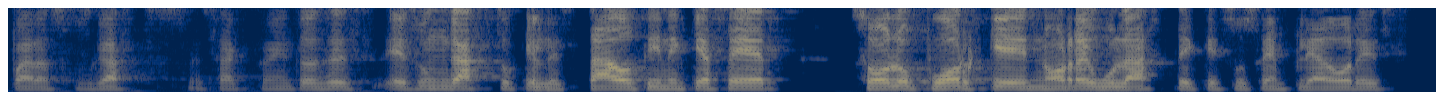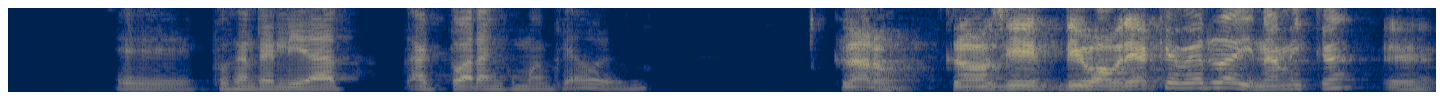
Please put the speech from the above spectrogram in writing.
Para sus gastos, exacto. Entonces, es un gasto que el Estado tiene que hacer solo porque no regulaste que sus empleadores eh, pues en realidad actuaran como empleadores. Claro, claro, sí. Digo, habría que ver la dinámica, eh,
